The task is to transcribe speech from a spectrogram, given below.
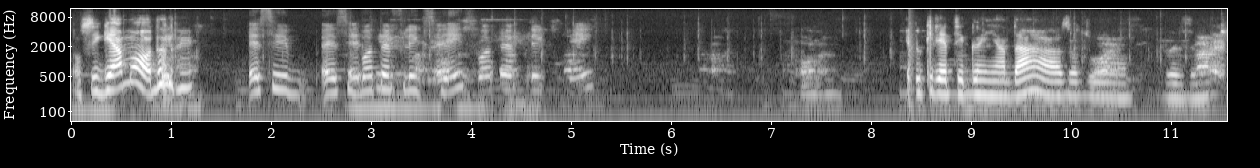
Vamos seguir a moda, né? Esse, esse Butterflix Haze. Eu queria ter ganhado a asa do, do evento.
